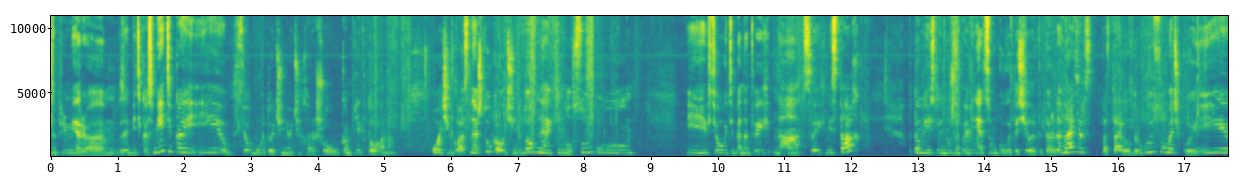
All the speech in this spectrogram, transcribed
например, э, забить косметикой, и все будет очень-очень хорошо укомплектовано. Очень классная штука, очень удобная, кинул сумку, и все у тебя на, твоих, на своих местах. Потом, если нужно поменять сумку, вытащил этот органайзер, поставил другую сумочку, и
